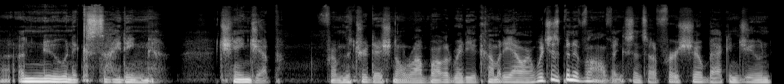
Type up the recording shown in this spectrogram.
Uh, a new and exciting change up from the traditional Rob Bartlett Radio Comedy Hour, which has been evolving since our first show back in June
